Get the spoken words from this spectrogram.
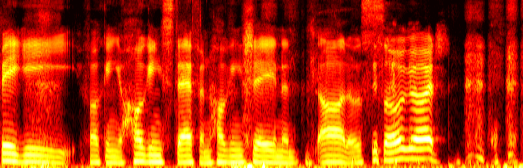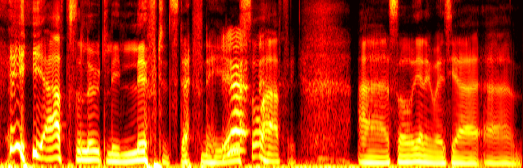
Big E fucking hugging Steph and hugging Shane and oh, that was so good. he absolutely lifted Stephanie. He Yeah. was so happy. Uh, so, anyways, yeah, um,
